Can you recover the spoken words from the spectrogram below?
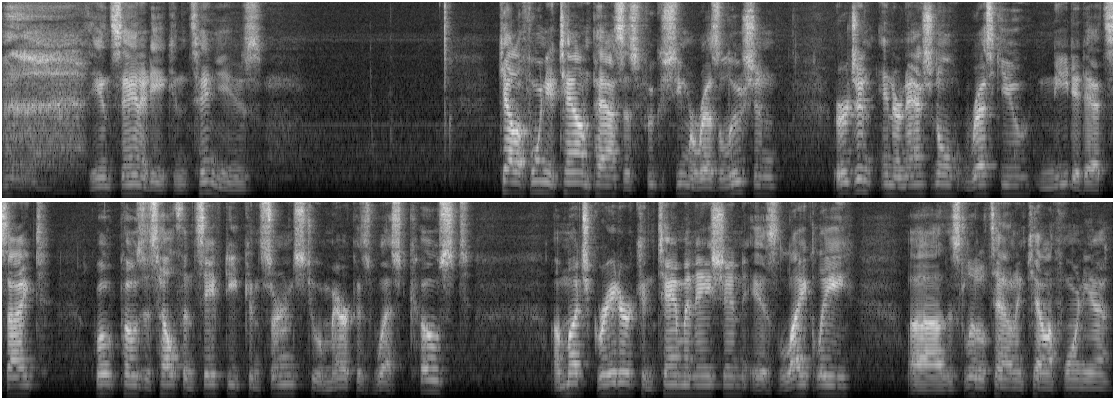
the insanity continues. California town passes Fukushima resolution. Urgent international rescue needed at site. Quote, poses health and safety concerns to America's west coast. A much greater contamination is likely. Uh, this little town in California,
